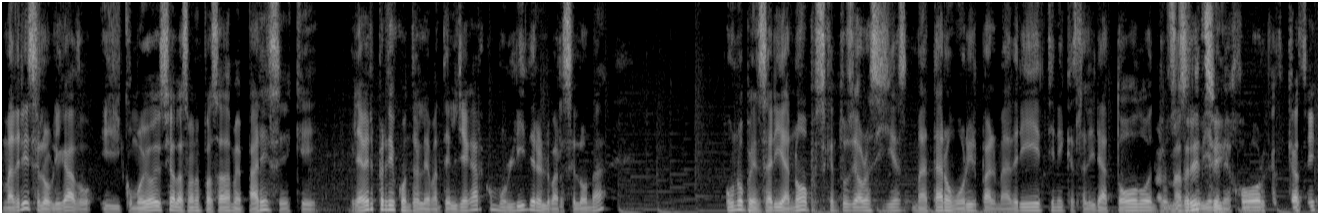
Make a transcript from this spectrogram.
Madrid es el obligado, y como yo decía la semana pasada, me parece que el haber perdido contra el Levante, el llegar como líder el Barcelona, uno pensaría, no, pues que entonces ahora sí es matar o morir para el Madrid, tiene que salir a todo, entonces Madrid, viene mejor, casi, casi.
